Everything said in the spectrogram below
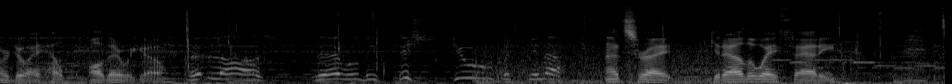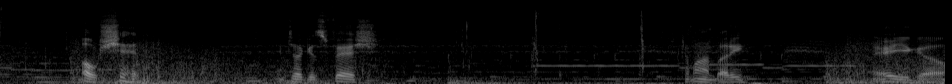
Or do I help? Oh, there we go. At last, there will be fish stew for dinner. That's right. Get out of the way, fatty. Oh, shit. He took his fish. Come on, buddy. There you go.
